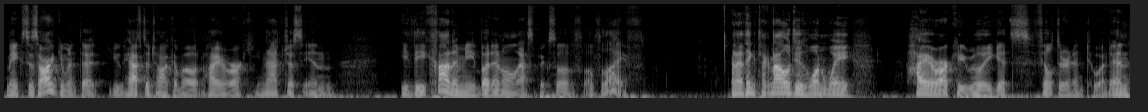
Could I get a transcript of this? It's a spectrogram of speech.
makes this argument that you have to talk about hierarchy not just in the economy but in all aspects of, of life. And I think technology is one way hierarchy really gets filtered into it. And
